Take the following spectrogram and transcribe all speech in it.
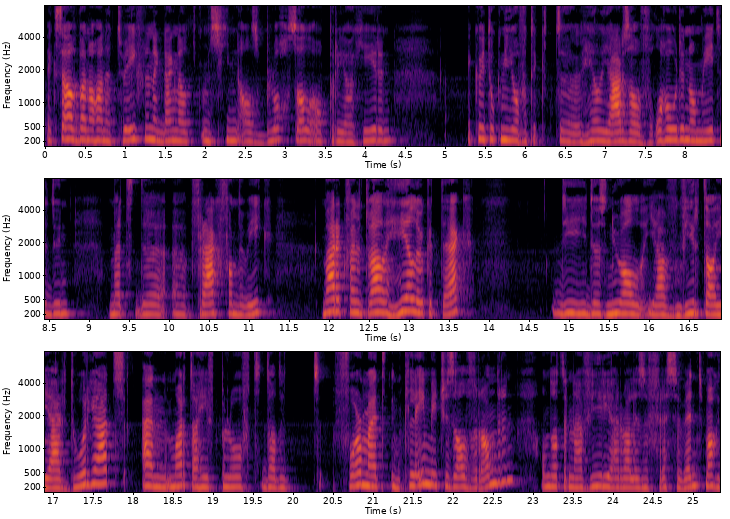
Ik zelf ben nog aan het twijfelen. Ik denk dat het misschien als blog zal op reageren. Ik weet ook niet of het ik het uh, heel jaar zal volhouden om mee te doen met de uh, vraag van de week. Maar ik vind het wel een heel leuke tag. Die dus nu al ja, een viertal jaar doorgaat. En Marta heeft beloofd dat het format een klein beetje zal veranderen. Omdat er na vier jaar wel eens een frisse wind mag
